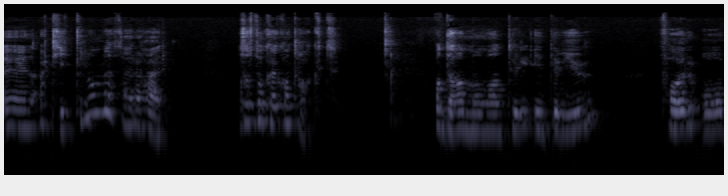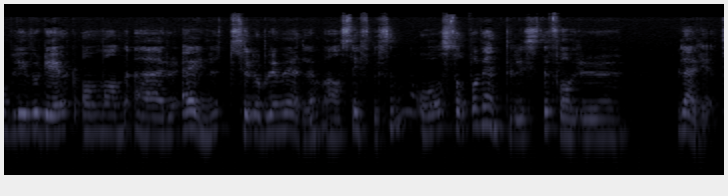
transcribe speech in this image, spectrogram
en artikkel om dette her. Og så tok jeg kontakt. Og da må man til intervju for å bli vurdert om man er egnet til å bli medlem av stiftelsen og stå på venteliste for eh, leilighet.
